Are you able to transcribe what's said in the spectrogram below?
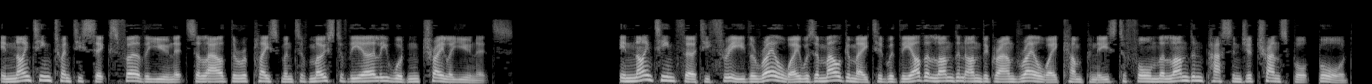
in 1926 further units allowed the replacement of most of the early wooden trailer units. In 1933 the railway was amalgamated with the other London Underground Railway companies to form the London Passenger Transport Board.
